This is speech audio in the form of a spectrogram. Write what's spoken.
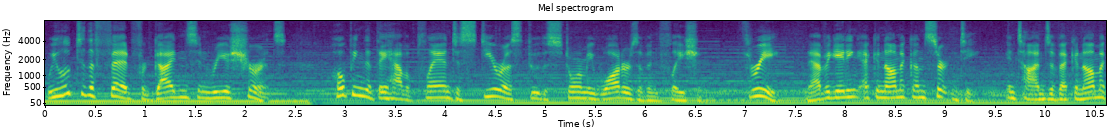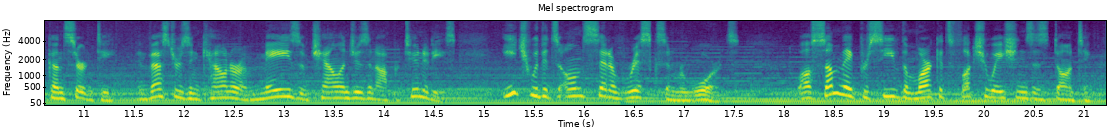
we look to the Fed for guidance and reassurance, hoping that they have a plan to steer us through the stormy waters of inflation. 3. Navigating economic uncertainty. In times of economic uncertainty, investors encounter a maze of challenges and opportunities, each with its own set of risks and rewards. While some may perceive the market's fluctuations as daunting,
